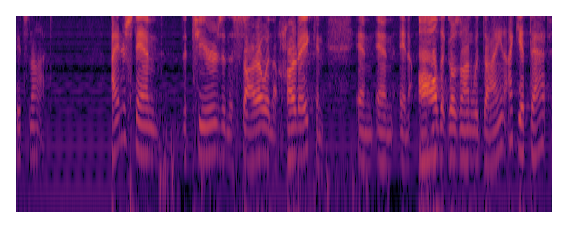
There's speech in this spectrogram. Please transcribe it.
it's not. I understand the tears and the sorrow and the heartache and, and, and, and all that goes on with dying. I get that.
